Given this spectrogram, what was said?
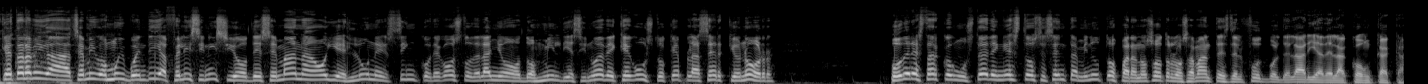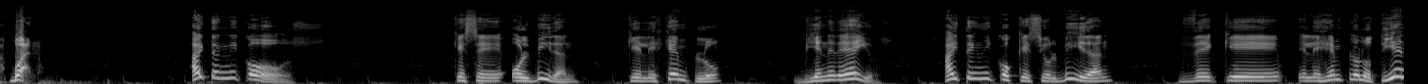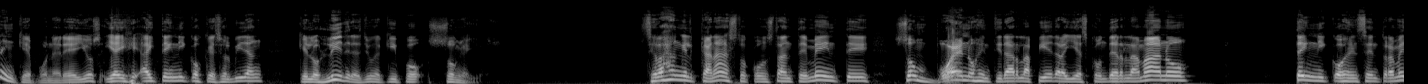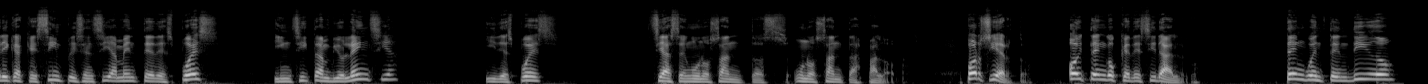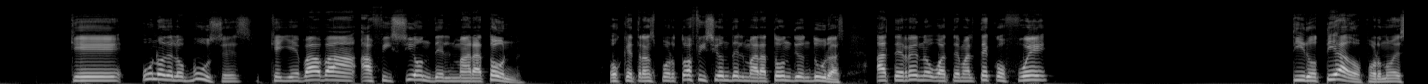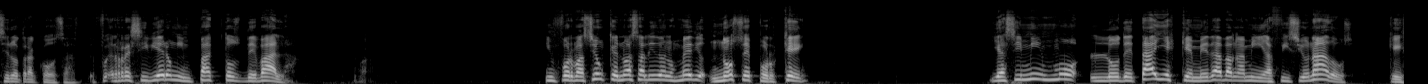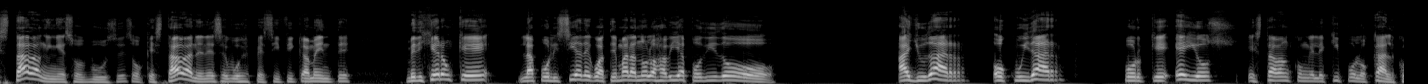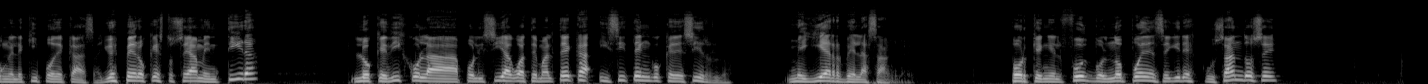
¿Qué tal amigas y amigos? Muy buen día, feliz inicio de semana. Hoy es lunes 5 de agosto del año 2019. Qué gusto, qué placer, qué honor poder estar con usted en estos 60 minutos para nosotros los amantes del fútbol del área de la CONCACAF. Bueno, hay técnicos que se olvidan que el ejemplo viene de ellos. Hay técnicos que se olvidan de que el ejemplo lo tienen que poner ellos y hay, técnicos que se olvidan que los líderes de un equipo son ellos. Se bajan el canasto constantemente, son buenos en tirar la piedra y esconder la mano. Técnicos en Centroamérica que simple y sencillamente después incitan violencia y después se hacen unos santos, unos santas palomas. Por cierto, hoy tengo que decir algo tengo entendido que uno de los buses que llevaba afición del maratón o que transportó afición del maratón de Honduras a terreno guatemalteco fue tiroteado, por no decir otra cosa. Fue- recibieron impactos de bala. Información que no ha salido en los medios, no sé por qué. Y asimismo, los detalles que me daban a mí aficionados que estaban en esos buses o que estaban en ese bus específicamente, me dijeron que la policía de Guatemala no los había podido ayudar o cuidar porque ellos estaban con el equipo local, con el equipo de casa. Yo espero que esto sea mentira, lo que dijo la policía guatemalteca, y sí tengo que decirlo, me hierve la sangre, porque en el fútbol no pueden seguir excusándose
